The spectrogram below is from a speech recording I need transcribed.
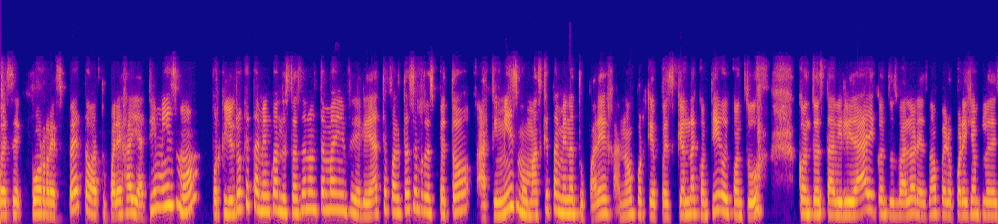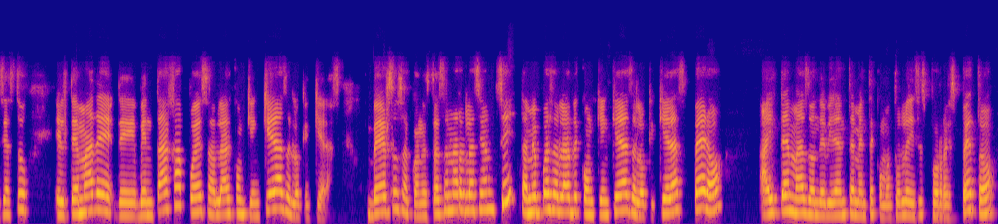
pues eh, por respeto a tu pareja y a ti mismo, porque yo creo que también cuando estás en un tema de infidelidad te faltas el respeto a ti mismo, más que también a tu pareja, ¿no? Porque pues, ¿qué onda contigo y con tu, con tu estabilidad y con tus valores, ¿no? Pero, por ejemplo, decías tú, el tema de, de ventaja, puedes hablar con quien quieras de lo que quieras versus a cuando estás en una relación, sí, también puedes hablar de con quien quieras, de lo que quieras, pero hay temas donde evidentemente, como tú le dices, por respeto,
